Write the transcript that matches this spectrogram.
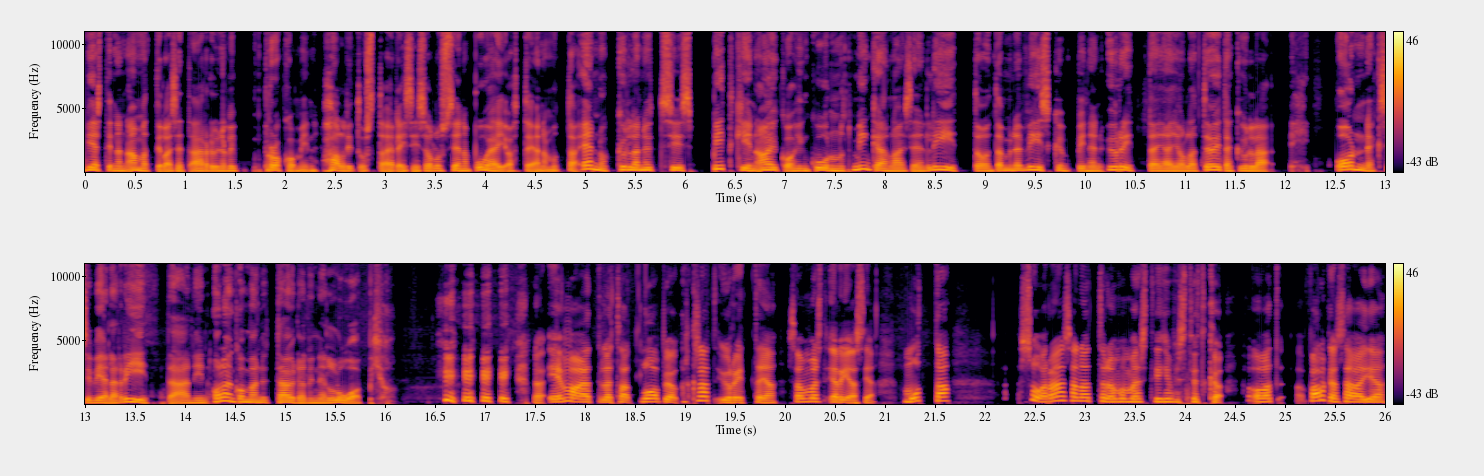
viestinnän ammattilaiset ry, eli Prokomin hallitusta, eli siis ollut siellä puheenjohtajana, mutta en ole kyllä nyt siis pitkiin aikoihin kuulunut minkäänlaiseen liittoon. Tämmöinen viisikymppinen yrittäjä, jolla töitä kyllä onneksi vielä riittää, niin olenko mä nyt täydellinen luopio? No en mä ajattele, että sä oot luopio, koska sä oot yrittäjä. Se on mielestäni eri asia. Mutta suoraan sanottuna mun mielestä ihmiset, jotka ovat palkansaajia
